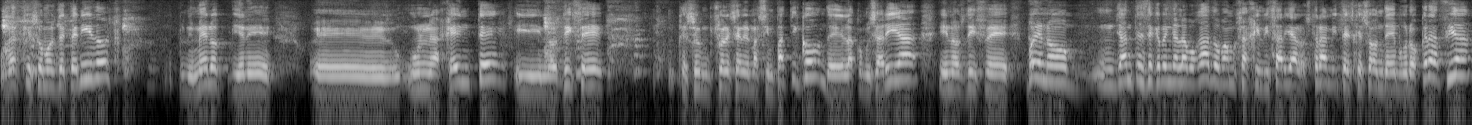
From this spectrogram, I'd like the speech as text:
Una vez que somos detenidos, primero viene eh, un agente y nos dice que suele ser el más simpático de la comisaría, y nos dice, bueno, ya antes de que venga el abogado vamos a agilizar ya los trámites que son de burocracia,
